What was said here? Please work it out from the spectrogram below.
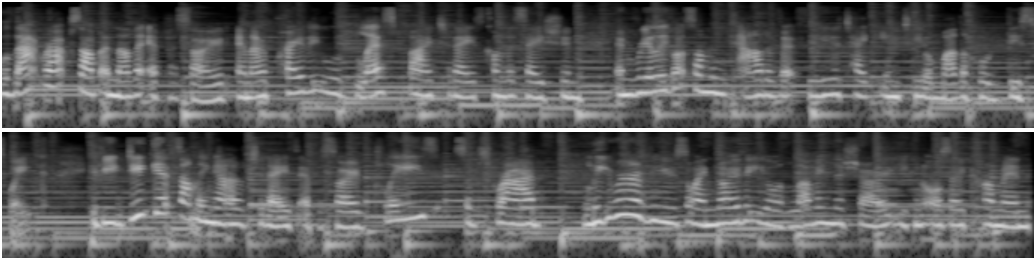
Well, that wraps up another episode, and I pray that you were blessed by today's conversation and really got something out of it for you to take into your motherhood this week. If you did get something out of today's episode, please subscribe, leave a review so I know that you're loving the show. You can also come and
